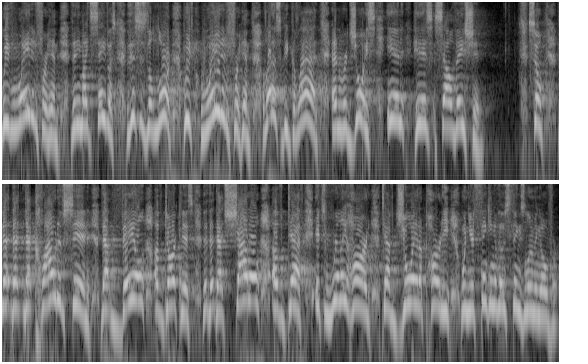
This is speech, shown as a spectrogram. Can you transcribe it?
We've waited for him that he might save us. This is the Lord. We've waited for him. Let us be glad and rejoice in his salvation. So, that, that, that cloud of sin, that veil of darkness, that, that, that, shadow of death, it's really hard to have joy at a party when you're thinking of those things looming over.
